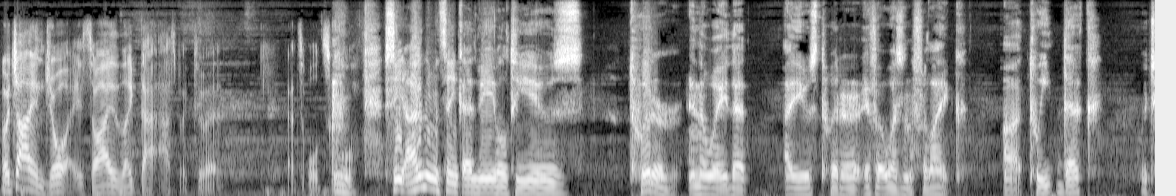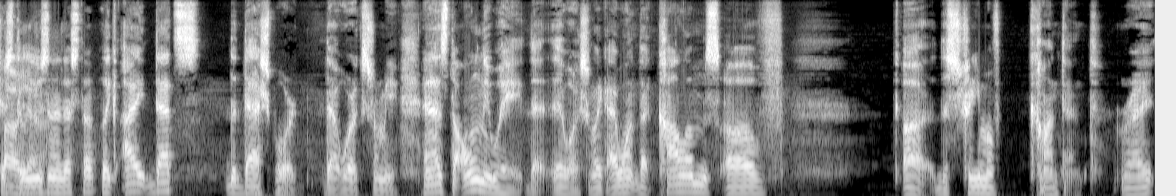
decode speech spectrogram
which i enjoy so i like that aspect to it that's old school See, I don't even think I'd be able to use Twitter in the way that I use Twitter if it wasn't for like uh, TweetDeck, which I Oh, still yeah. use on the desktop. Like I, that's the dashboard that works for me, and that's the only way that it works. Like I want the columns of uh, the stream of content, right?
